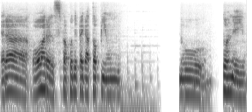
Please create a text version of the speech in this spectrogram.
era horas para poder pegar top 1 no torneio.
